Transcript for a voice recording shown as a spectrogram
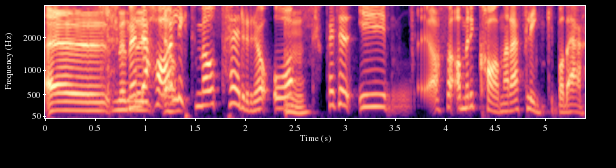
Eh, men, Men det har ja. litt med å tørre å Mm. jeg i, altså, Amerikanere er flinke på det.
